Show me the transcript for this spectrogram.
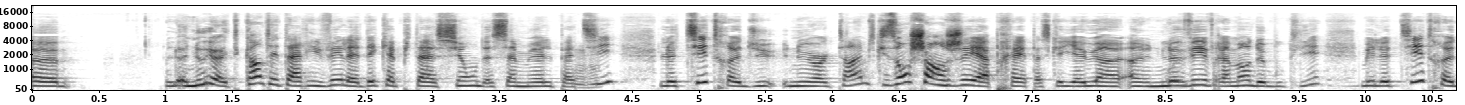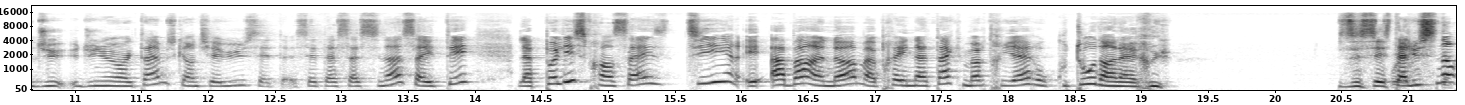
euh, le New York, quand est arrivée la décapitation de Samuel Paty, mhm. le titre du New York Times, qu'ils ont changé après, parce qu'il y a eu un, une levée vraiment de bouclier, mais le titre du, du New York Times, quand il y a eu cet assassinat, ça a été « La police française tire et abat un homme après une attaque meurtrière au couteau dans la rue ». C'est hallucinant.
